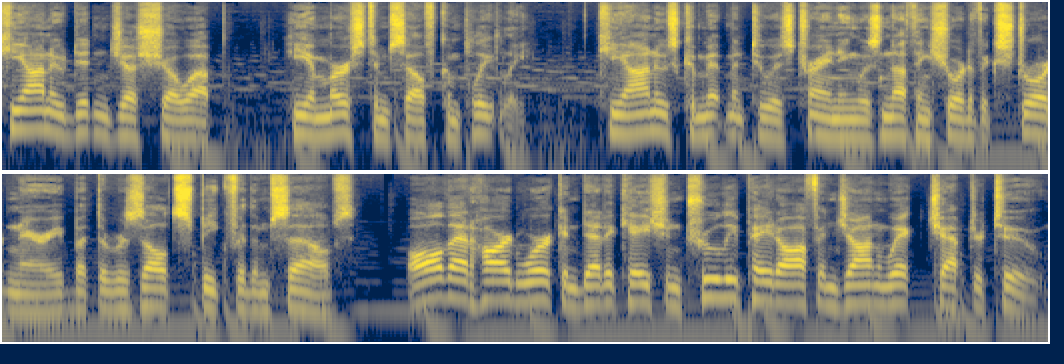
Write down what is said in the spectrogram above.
Keanu didn't just show up, he immersed himself completely. Keanu's commitment to his training was nothing short of extraordinary, but the results speak for themselves. All that hard work and dedication truly paid off in John Wick Chapter 2.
